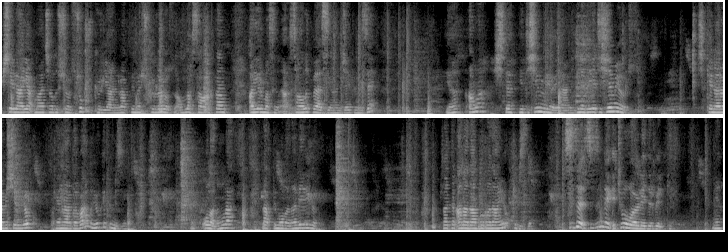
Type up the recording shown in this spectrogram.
bir şeyler yapmaya çalışıyoruz. Çok şükür yani. Rabbime şükürler olsun. Allah sağlıktan ayırmasın. Sağlık versin önce hepimize. Ya ama işte yetişilmiyor yani. Yine de yetişemiyoruz. Hiç kenara bir şey yok. Kenarda var mı? Yok hepimizin. Olanın var. Rabbim olana veriyor. Zaten anadan babadan yok ki bizde. Size, sizin de çoğu öyledir belki. Ne?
